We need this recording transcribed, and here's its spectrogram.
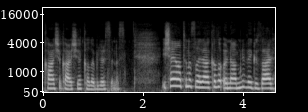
karşı karşıya kalabilirsiniz. İş hayatınızla alakalı önemli ve güzel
